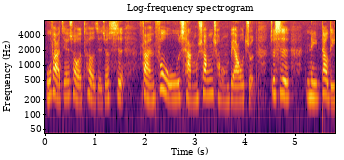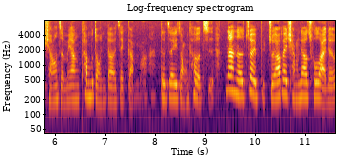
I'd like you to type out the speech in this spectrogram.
无法接受的特质就是反复无常、双重标准，就是你到底想要怎么样，看不懂你到底在干嘛。的这一种特质，那呢最主要被强调出来的，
